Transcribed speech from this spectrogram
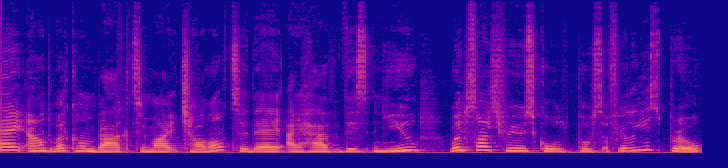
Hey and welcome back to my channel. Today I have this new website for you called Post Affiliates Pro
